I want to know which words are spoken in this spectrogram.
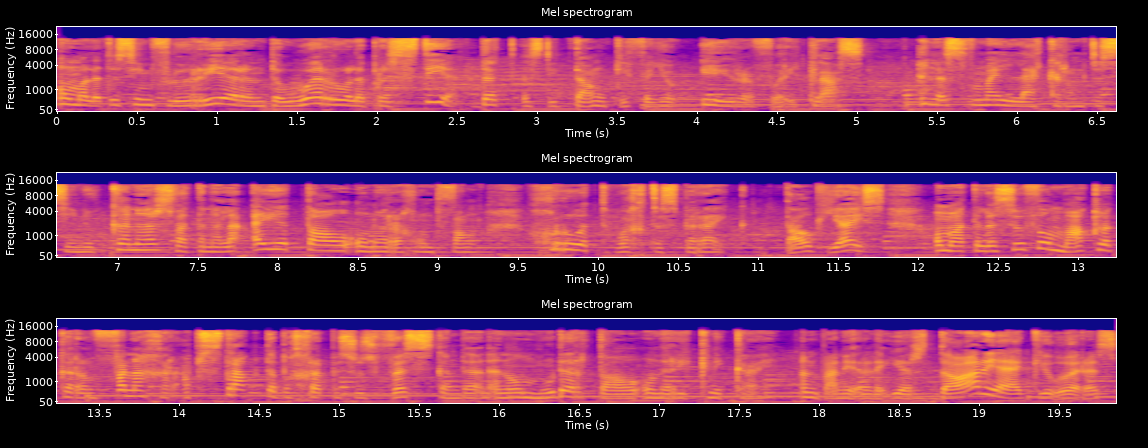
Om hulle te sien floreer en te hoor hoe hulle presteer, dit is die dankie vir jou ure voor die klas. En dit is vir my lekker om te sien hoe kinders wat in hulle eie taal onderrig ontvang, groot hoogtes bereik. Dalk juis omdat hulle soveel makliker en vinniger abstrakte begrippe soos wiskunde in hul moedertaal onder die knie kry. En wanneer hulle eers daar die hekkie oor is,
